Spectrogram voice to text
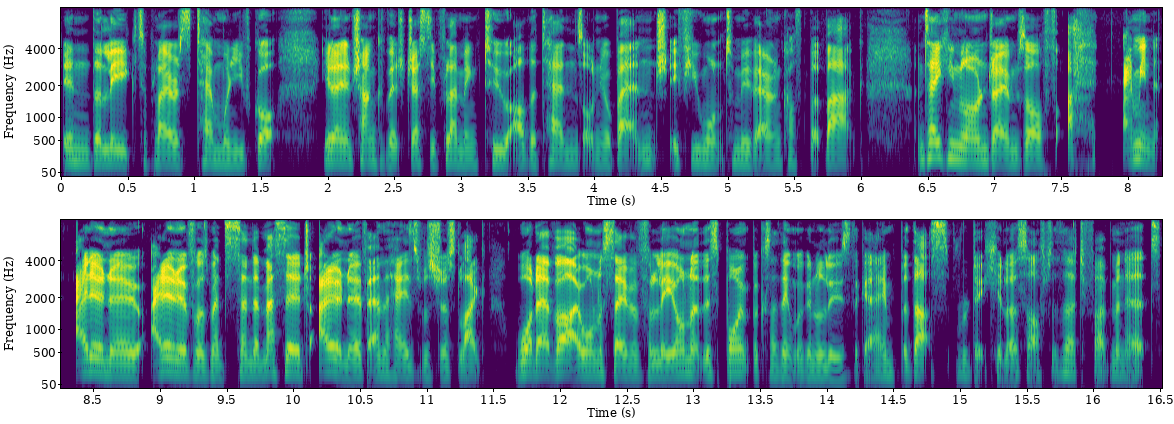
in the league to play as 10 when you've got Jelena Čanković, Jessie Fleming, two other 10s on your bench if you want to move Erin Cuthbert back. And taking Lauren James off, I, I mean, I don't know. I don't know if it was meant to send a message. I don't know if Emma Hayes was just like, whatever, I want to save her for Lyon at this point because I think we're going to lose the game. But that's ridiculous after 35 minutes.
